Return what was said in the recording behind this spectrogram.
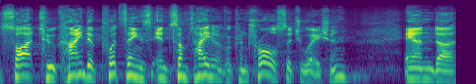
sought to kind of put things in some type of a control situation and uh,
